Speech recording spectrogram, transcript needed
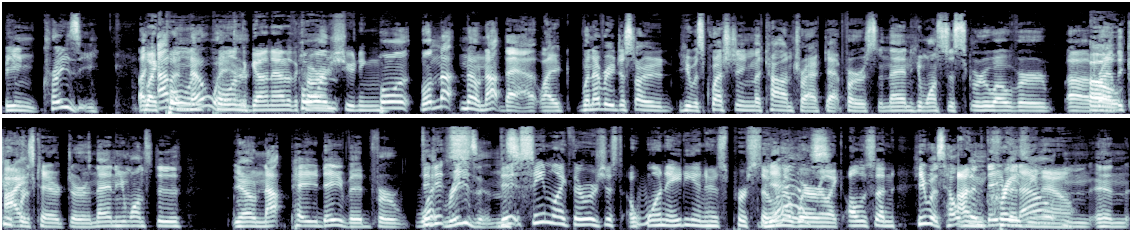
being crazy? Like out pulling, of nowhere, pulling the gun out of the car Pulling- and shooting. Pulling, well, not no, not that. Like whenever he just started, he was questioning the contract at first, and then he wants to screw over uh, Oh, Bradley I- Cooper's character, and then he wants to, you know, not pay David for what it, reasons? Did it seem like there was just a 180 in his persona Yes. where, like, all of a sudden, he was helping I'm David crazy out, now. and, and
